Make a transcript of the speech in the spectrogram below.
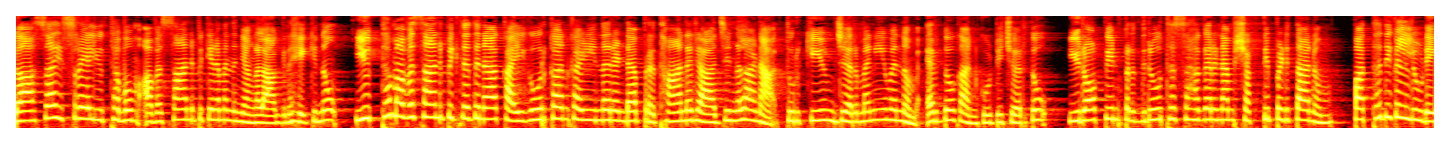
ഗാസ ഇസ്രായേൽ യുദ്ധവും അവസാനിപ്പിക്കണമെന്ന് ഞങ്ങൾ ആഗ്രഹിക്കുന്നു. യുദ്ധം അവസാനിപ്പിക്കുന്നതിന് കൈകോർക്കാൻ കഴിയുന്ന രണ്ട് പ്രധാന രാജ്യങ്ങളാണ് തുർക്കിയും ജർമ്മനിയുമെന്നും എർദോഗാൻ കൂട്ടിച്ചേർത്തു. യൂറോപ്യൻ പ്രതിരോധ സഹകരണം ശക്തിപ്പെടുത്താനും പദ്ധതികളിലൂടെ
